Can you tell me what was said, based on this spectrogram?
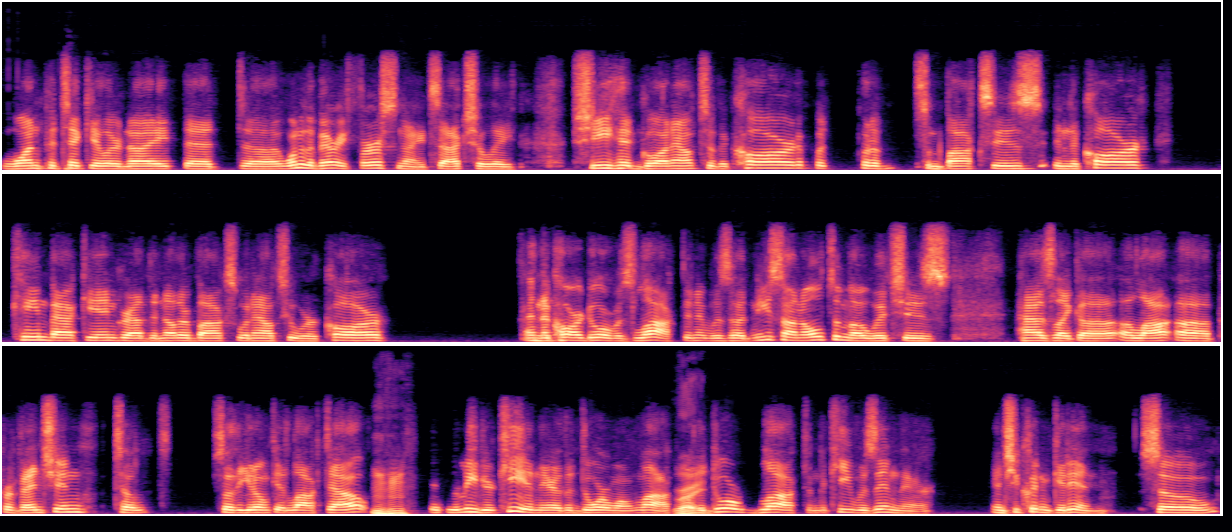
one particular night that uh, one of the very first nights actually, she had gone out to the car to put put a, some boxes in the car, came back in, grabbed another box, went out to her car, and the car door was locked. And it was a Nissan Altima, which is has like a a lot uh, prevention to so that you don't get locked out. Mm-hmm. If you leave your key in there, the door won't lock. Well, Right. the door was locked and the key was in there, and she couldn't get in. So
